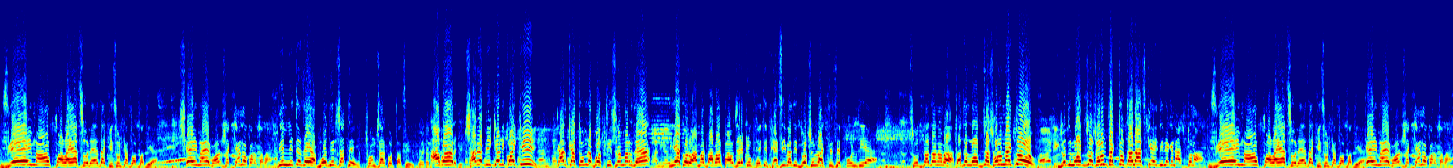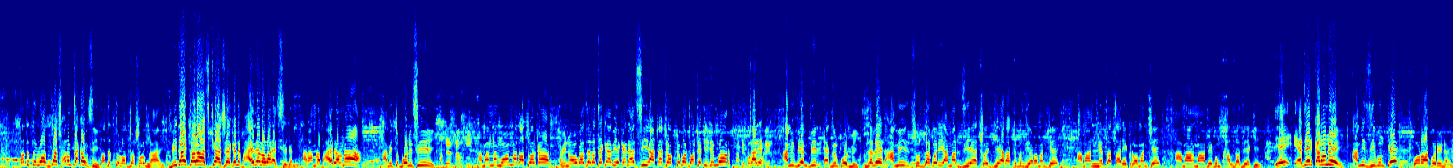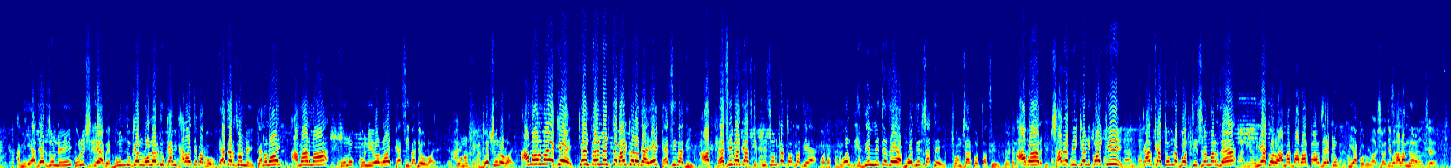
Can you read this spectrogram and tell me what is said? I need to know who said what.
Speaker 1: যেই মা পালায়া চলে যায়, পিছনকার দরজা দিয়া, সেই মায়ের ভরসা কেন করে তারা? দিল্লিতে যায় মোদির সাথে সংসার করতেছে। আবার সারে বিজ্ঞানী কয় কি, কালকে তোমরা বত্রিশ নম্বর যে ইয়ে করো, আমার বাবার পাও ধরে একটু এই যে ফ্যাসিবাজি দোষুর আসতেছে ফুল দিয়া। শ্রদ্ধা জানাবা তাদের লজ্জা সরম নাই তো? যদি লজ্জা সরম থাকতো তাহলে আজকে এই দিন এখানে আসতো না। যেই মা পালায়া চলে যায় পিছনকার দরজা দিয়া এই মায়ের ভরসা কেন করে তারা? তাদের তো লজ্জা সরম থাকা উচিত। তাদের তো লজ্জা সরম নাই। বিদায় তারা আজকে আসে এখানে ভাইরাল হবার আসছে এখানে। আর আমরা ভাইরাল না। আমি তো বলেছি। আমার নাম মোহাম্মদ আতোয়ার খান। আমি নওগাঁ জেলা থেকে আমি এখানে আসছি আঠাশে অক্টোবর দশই ডিসেম্বর। চারে আমি বিএনপির একজন কর্মী বুঝলেন? আমি শ্রদ্ধা করি আমার জিয়া শহীদ জিয়া রাষ্ট্রপতি জিয়া রহমানকে আমার নেতা তারেক রহমানকে আমার মা বেগম খালদা জিয়াকে। এই এদের কারণে আমি জীবনকে পড়া করি নাই। আমি এদের জন্য পুলিশ ইয়ে, বন্দুকের লোলের মুখে আমি খাড়া হতে পারব। এদের জন্য। কেন নয়? আমার মা কোনো খুনিও লয় ফ্যাসিবাদীও লয় কোন দোষুরও লয়। আমার মায়াকে ক্যান্টনমেন্টে বাইর করা যায় এই ফ্যাসিবাদী। আর ফ্যাসিবাদী আজকে পিছনকার দরজা দিয়া দিল্লিতে যায় মোদির সাথে সংসার করতেছে। আবার সারা বিজ্ঞানী কয় কি? কালকে তোমরা বত্রিশ নম্বর যে ইয়ে করো আমার বাবার পাও ধরে একটু ইয়ে করো। সালাম জানাই।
